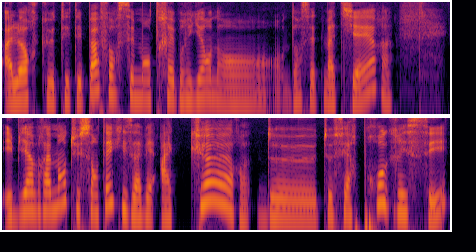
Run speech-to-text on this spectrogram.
alors que tu n'étais pas forcément très brillant dans, dans, cette matière, eh bien vraiment tu sentais qu'ils avaient à cœur de te faire progresser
